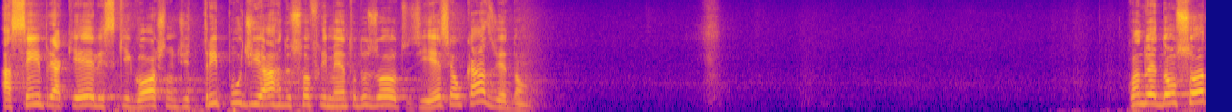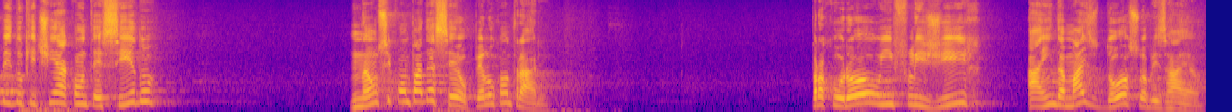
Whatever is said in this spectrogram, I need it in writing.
há sempre aqueles que gostam de tripudiar do sofrimento dos outros, e esse é o caso de Edom. Quando Edom soube do que tinha acontecido, não se compadeceu, pelo contrário. Procurou infligir ainda mais dor sobre Israel,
